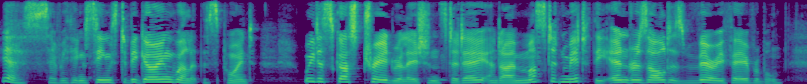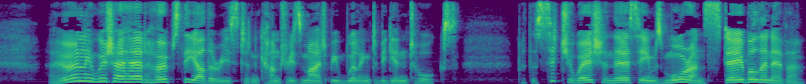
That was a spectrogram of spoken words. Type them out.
Yes, everything seems to be going well at this point. We discussed trade relations today, and I must admit the end result is very favourable. I only wish I had hopes the other eastern countries might be willing to begin talks. But the situation there seems more unstable than ever.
